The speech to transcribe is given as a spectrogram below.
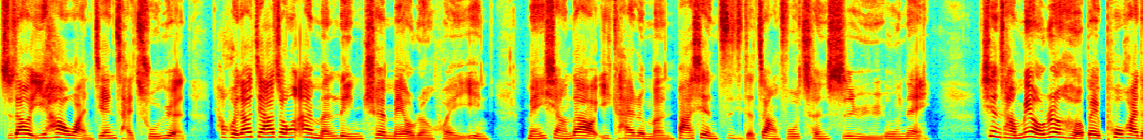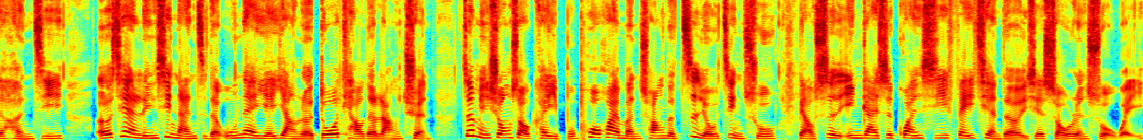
直到一号晚间才出院。他回到家中按门铃，却没有人回应。没想到一开了门，发现自己的丈夫沉尸于屋内。现场没有任何被破坏的痕迹，而且林姓男子的屋内也养了多条的狼犬，这名凶手可以不破坏门窗的自由进出，表示应该是关系匪浅的一些熟人所为。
